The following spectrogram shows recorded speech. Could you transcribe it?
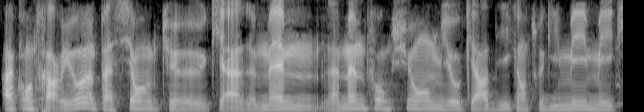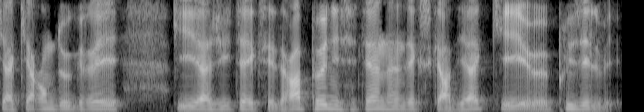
A contrario, un patient qui a la même fonction myocardique, entre guillemets, mais qui a 40 degrés, qui est agité, etc., peut nécessiter un index cardiaque qui est euh, plus élevé.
